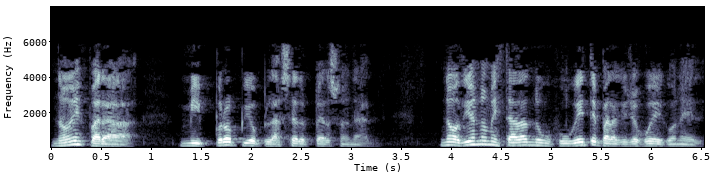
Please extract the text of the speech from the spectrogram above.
no es para mi propio placer personal. No, Dios no me está dando un juguete para que yo juegue con él.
